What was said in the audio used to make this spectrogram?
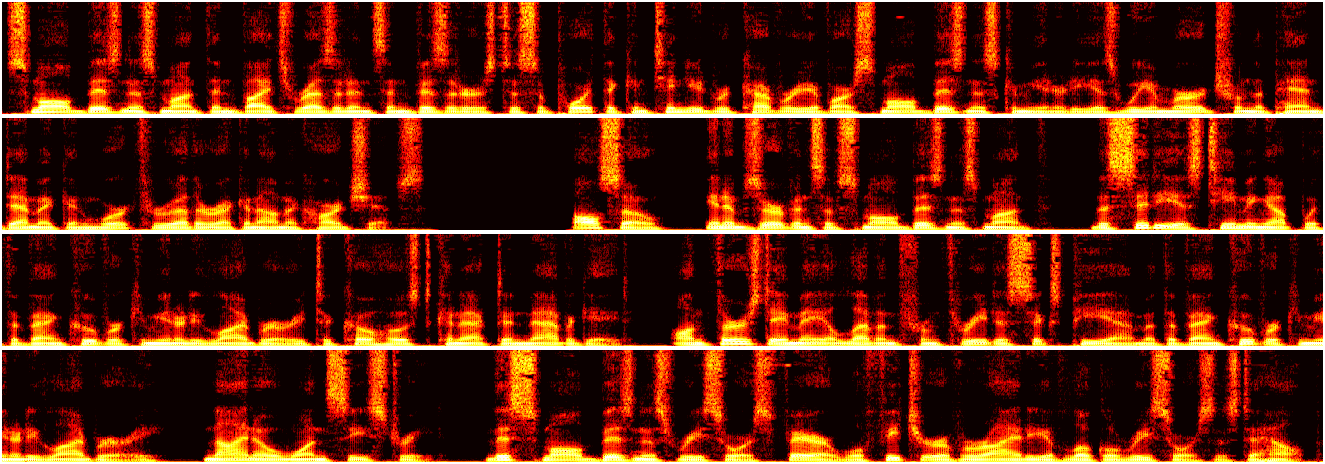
Small Business Month invites residents and visitors to support the continued recovery of our small business community as we emerge from the pandemic and work through other economic hardships. Also, in observance of Small Business Month, the city is teaming up with the Vancouver Community Library to co host Connect and Navigate, on Thursday, May 11th from 3 to 6 p.m. at the Vancouver Community Library, 901 C Street. This small business resource fair will feature a variety of local resources to help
